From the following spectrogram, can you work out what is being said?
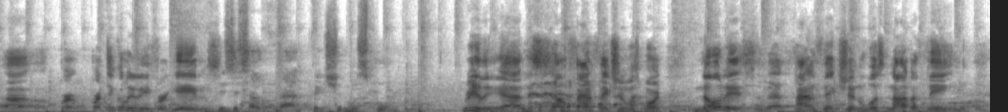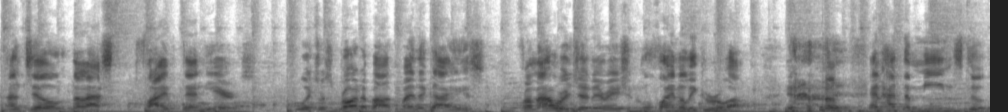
uh, per- particularly for games. This is how fan fiction was born. Really, yeah, this is how fan fiction was born. Notice that fan fiction was not a thing until the last five, ten years, which was brought about by the guys from our generation who finally grew up and had the means to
